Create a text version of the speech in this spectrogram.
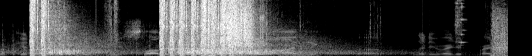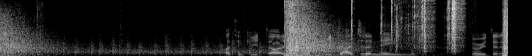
cool kid. Uh, kid, kid, Slump behind you. uh, literally right it, right. it. I think he died. To the, he died to the nade. No, he didn't.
